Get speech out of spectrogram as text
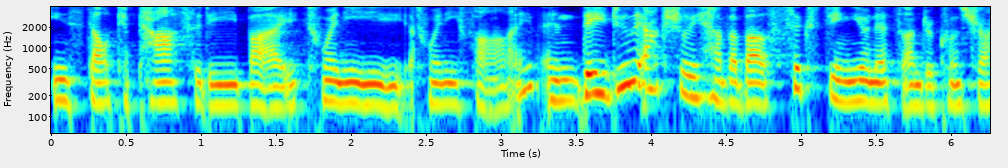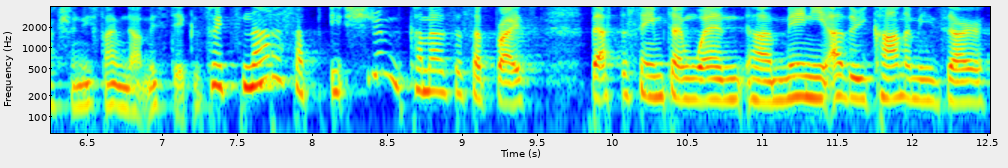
install capacity by 2025. And they do actually have about 16 units under construction, if I'm not mistaken. So it's not a, it shouldn't come as a surprise. But at the same time, when uh, many other economies are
